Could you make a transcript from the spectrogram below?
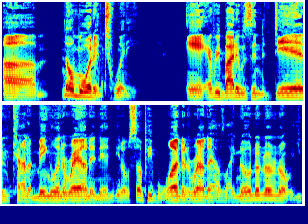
Um, no more than 20 and everybody was in the den, kind of mingling around. And then you know some people wandered around the house. Like, no, no, no, no, you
